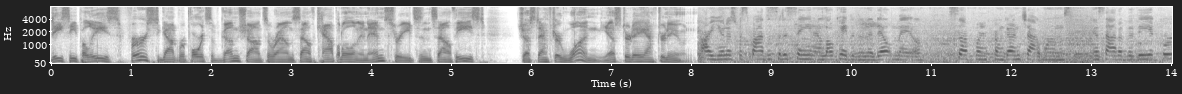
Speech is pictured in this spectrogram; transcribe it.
DC police first got reports of gunshots around South Capitol and N Streets in Southeast just after 1 yesterday afternoon. Our units responded to the scene and located an adult male suffering from gunshot wounds inside of a vehicle.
